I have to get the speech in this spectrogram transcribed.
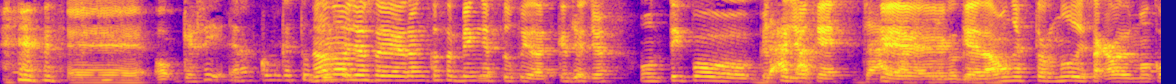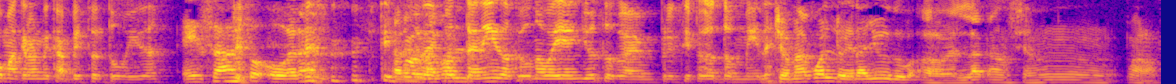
eh, o que sí, eran como que No, estúpidos. no, yo sé, eran cosas bien estúpidas. Qué sé yo, un tipo, qué sé yo, que, que, viendo que daba un estornudo y sacaba el moco más grande que has visto en tu vida. Exacto, o eran... tipo de acuerdo- contenido que uno veía en YouTube en principio de los 2000. Yo me acuerdo ir a YouTube a ver la canción, bueno,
